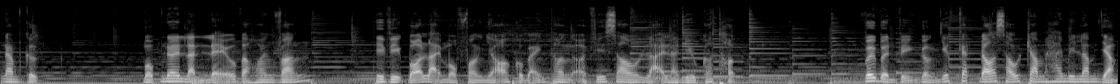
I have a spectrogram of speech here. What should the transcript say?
Nam Cực, một nơi lạnh lẽo và hoang vắng, thì việc bỏ lại một phần nhỏ của bản thân ở phía sau lại là điều có thật. Với bệnh viện gần nhất cách đó 625 dặm,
